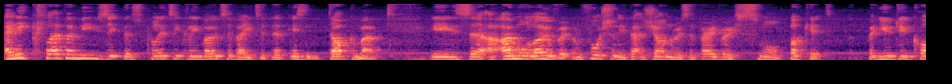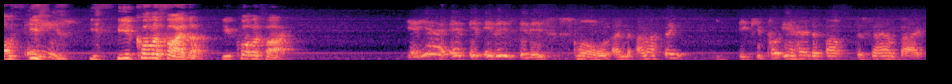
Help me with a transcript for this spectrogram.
any clever music that's politically motivated that isn't dogma is uh, I'm all over it. Unfortunately, that genre is a very very small bucket. But you do qualify. You, you qualify though. You qualify. Yeah, yeah, it, it, it is it is small, and, and I think if you put your head above the sandbags,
